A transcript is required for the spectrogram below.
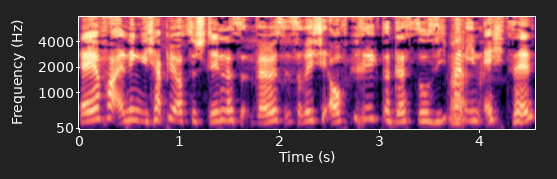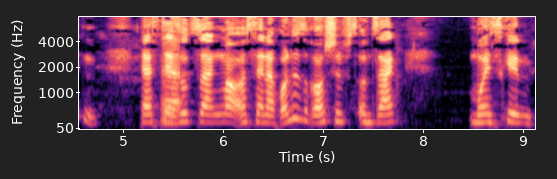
Ja, ja, vor allen Dingen, ich habe hier auch zu stehen, dass Varys ist richtig aufgeregt und das so sieht man ja. ihn echt selten dass der ja. sozusagen mal aus seiner Rolle so rausschimpft und sagt, Mäuschen,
